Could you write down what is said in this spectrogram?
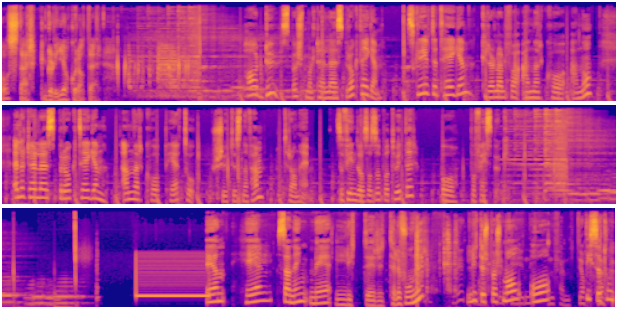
på sterk glid akkurat der. Har du spørsmål til Språkteigen? Skriv til Teigen, krøllalfa nrk.no, eller til Språkteigen, NRK P2, 7005, Trondheim. Så finner du oss også på Twitter og på Facebook. En hel sending med lyttertelefoner, lytterspørsmål og disse to.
